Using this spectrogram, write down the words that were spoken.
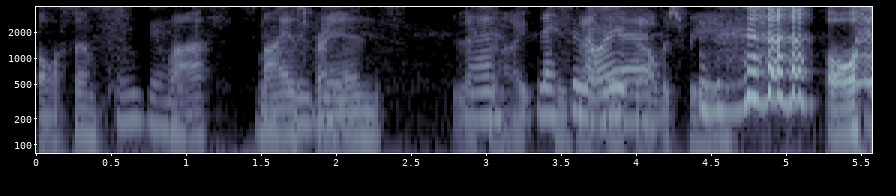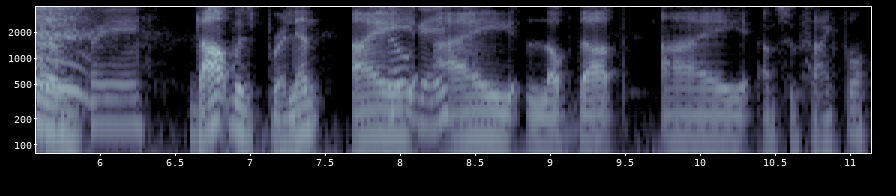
Awesome. So good. Class. So, Maya's so good. friends. Listen Yeah, out. 'cause listen that out. Was, Yeah. that was for you. awesome. for you. That was brilliant. I So. I love that. I am so thankful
